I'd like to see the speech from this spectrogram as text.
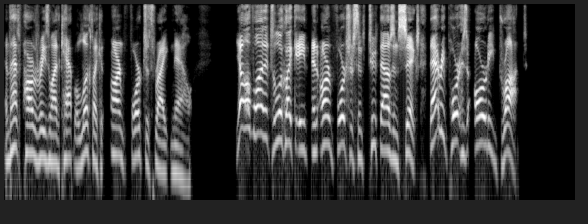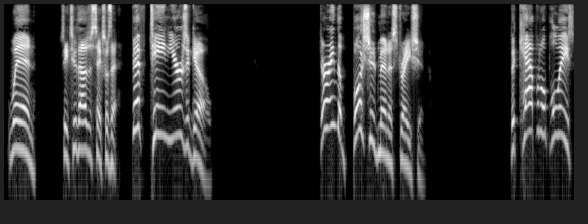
And that's part of the reason why the Capitol looks like an armed fortress right now. Y'all have wanted it to look like a, an armed fortress since 2006. That report has already dropped. When, see, 2006 was that 15 years ago during the Bush administration. The Capitol Police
